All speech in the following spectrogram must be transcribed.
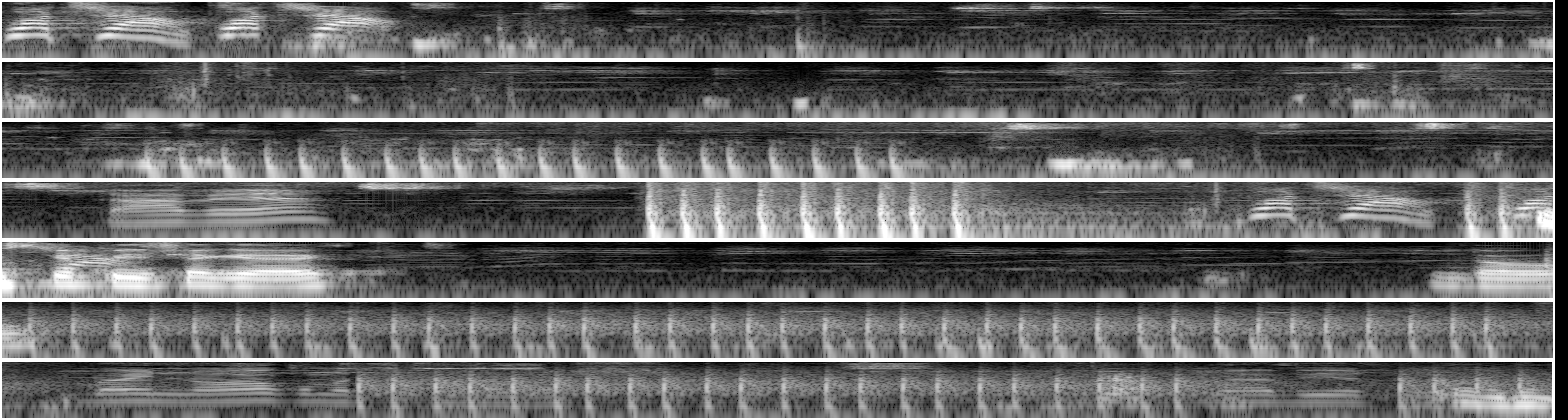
Watch out! Watch out! कहाँ पे है Watch out! Watch उसके out! पीछे गया एक दो भाई नॉक मत करना बस मैं भी हूँ।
